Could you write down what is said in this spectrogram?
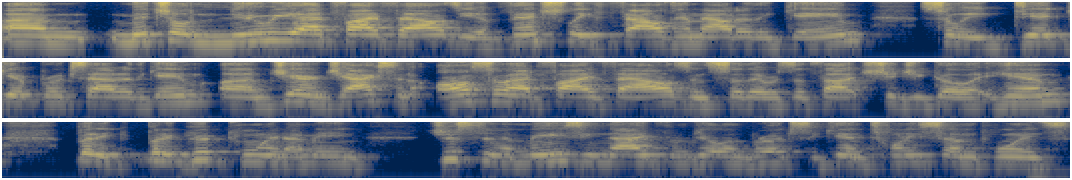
Um, Mitchell knew he had five fouls. He eventually fouled him out of the game. So he did get Brooks out of the game. Um, Jaren Jackson also had five fouls. And so there was a thought, should you go at him? But a, but a good point. I mean, just an amazing night from Dillon Brooks. Again, 27 points,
